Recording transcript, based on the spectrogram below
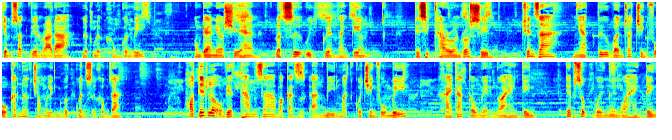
kiểm soát viên radar, lực lượng không quân Mỹ, ông Daniel Sheehan, luật sư ủy quyền danh tiếng, tiến sĩ Karen Rossin, chuyên gia, nhà tư vấn cho chính phủ các nước trong lĩnh vực quân sự không gian. Họ tiết lộ việc tham gia vào các dự án bí mật của chính phủ Mỹ khai thác công nghệ ngoài hành tinh, tiếp xúc với người ngoài hành tinh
